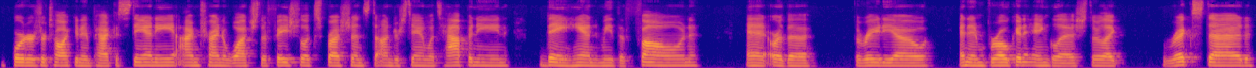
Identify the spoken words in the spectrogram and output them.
The porters are talking in Pakistani. I'm trying to watch their facial expressions to understand what's happening. They hand me the phone and or the the radio, and in broken English, they're like, "Rick's dead.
